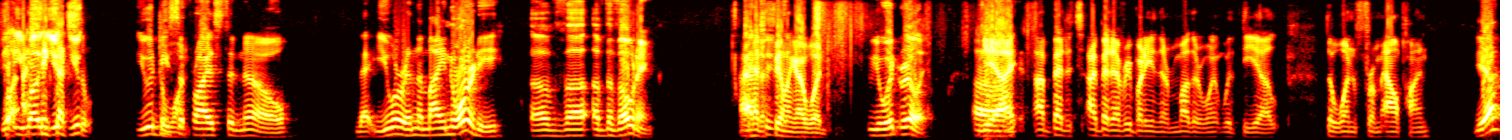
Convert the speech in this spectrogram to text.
Yeah, But well, you, you, the- you would be one. surprised to know that you are in the minority of uh, of the voting. I had a feeling I would. You would really. yeah, Um, I, I bet it's. I bet everybody and their mother went with the uh, the one from Alpine. Yeah.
